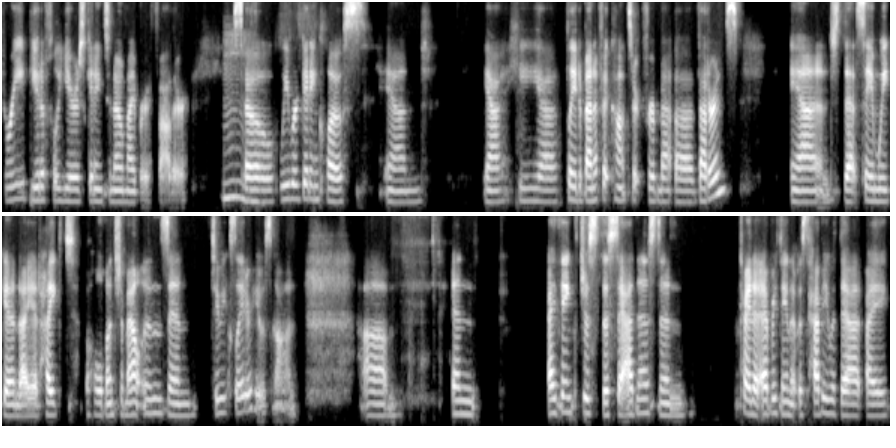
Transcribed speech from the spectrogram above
three beautiful years getting to know my birth father. Mm. So we were getting close, and yeah, he uh, played a benefit concert for uh, veterans and that same weekend, I had hiked a whole bunch of mountains, and two weeks later, he was gone. Um, and I think just the sadness and kind of everything that was heavy with that, I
